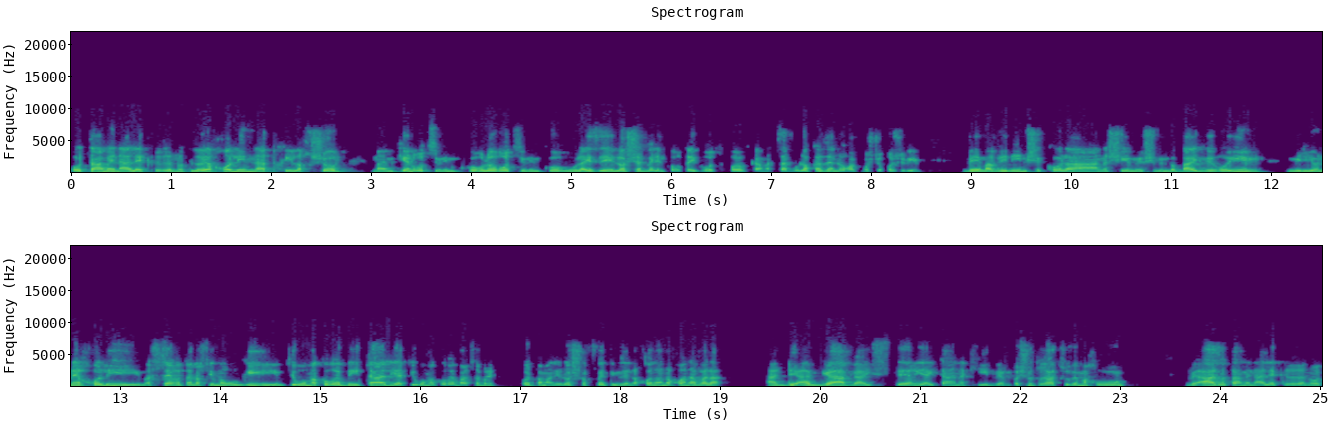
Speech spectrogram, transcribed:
אותם מנהלי קרנות לא יכולים להתחיל לחשוב מה הם כן רוצים למכור, לא רוצים למכור, אולי זה לא שווה למכור את האגרות חוב, כי המצב הוא לא כזה נורא כמו שחושבים, והם מבינים שכל האנשים יושבים בבית ורואים מיליוני חולים, עשרת אלפים הרוגים, תראו מה קורה באיטליה, תראו מה קורה בארצות הברית, עוד פעם, אני לא שופט אם זה נכון או נכון, אבל הדאגה וההיסטריה הייתה ענקית, והם פשוט רצו ומכרו, ואז אותם מנהלי קרנות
